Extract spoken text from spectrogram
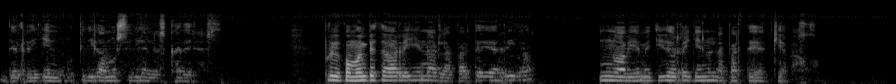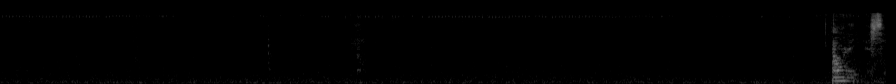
del relleno, lo que digamos serían las caderas porque como he empezado a rellenar la parte de arriba, no había metido relleno en la parte de aquí abajo. Ahora ya sí.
